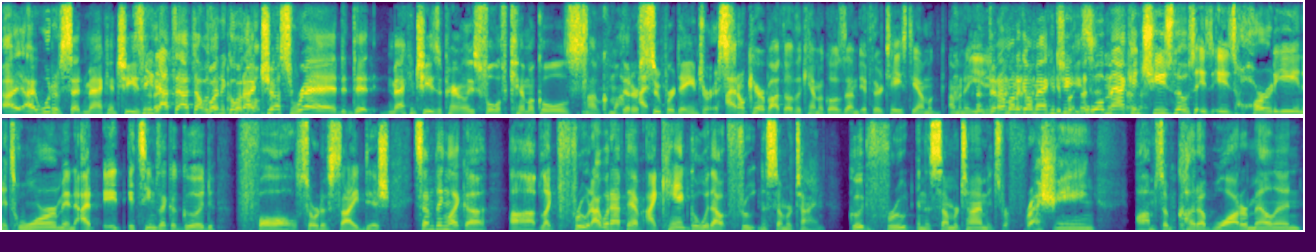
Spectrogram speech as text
I, I would have said mac and cheese. See, that's- that's- I was but, gonna go But I with- just read that mac and cheese apparently is full of chemicals Oh, come on. that are I- super dangerous. I don't care about the other chemicals. I'm, if they're tasty, I'm, I'm going to eat it. Then I'm gonna go mac and But- cheese. well, mac and cheese though is is hearty and it's warm and I, it, it seems like a good fall sort of side dish. Something like a uh, like fruit. I would have to have. I can't go without fruit in the summertime. Good fruit in the summertime. It's refreshing. Um, some cut up watermelon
